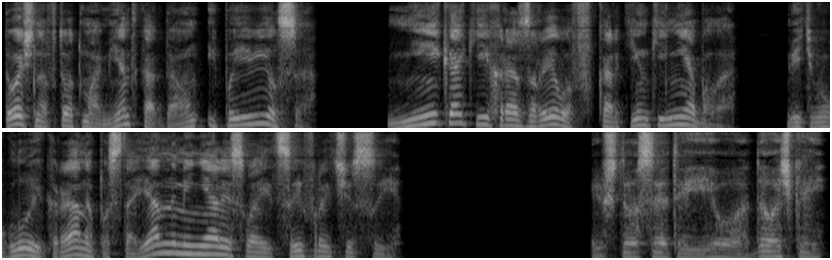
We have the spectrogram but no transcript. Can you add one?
точно в тот момент, когда он и появился. Никаких разрывов в картинке не было, ведь в углу экрана постоянно меняли свои цифры часы. «И что с этой его дочкой?»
